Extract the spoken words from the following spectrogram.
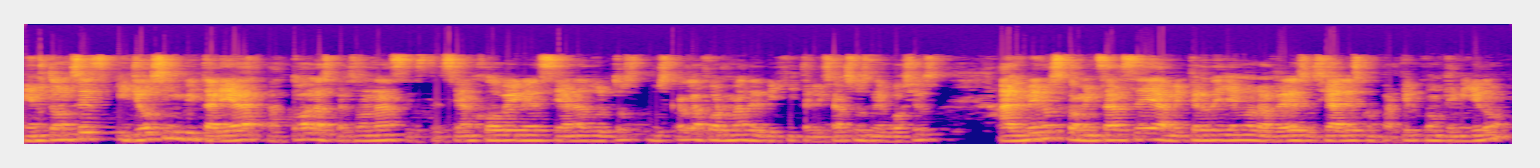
entonces, yo os invitaría a todas las personas, este, sean jóvenes, sean adultos, buscar la forma de digitalizar sus negocios, al menos comenzarse a meter de lleno las redes sociales, compartir contenido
